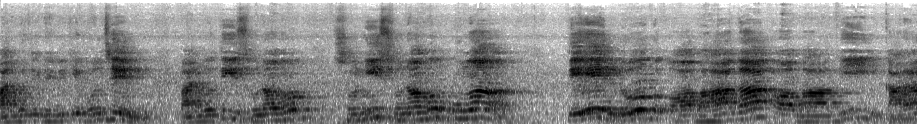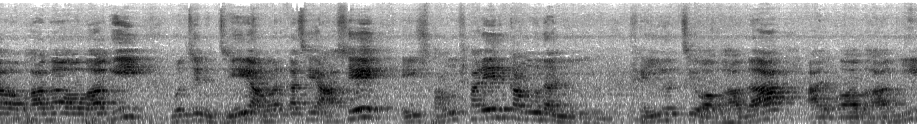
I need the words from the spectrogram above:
পার্বতী দেবীকে বলছেন, পার্বতী সুনহ শুনি সুনহ উমা, তে লোক অভাগা অভাগী, কারা অভাগা অভাগী? বলছেন, যে আমার কাছে আসে এই সংসারের কামনা নিয়ে, সেই হচ্ছে অভাগা আর অভাগী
